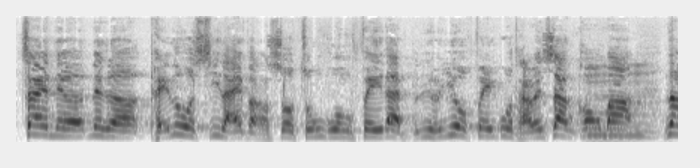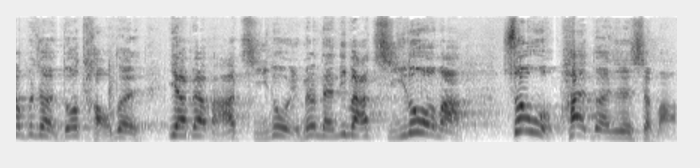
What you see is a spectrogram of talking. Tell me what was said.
在那个那个裴洛西来访的时候，中共飞弹不是又飞过台湾上空吗？那不是很多讨论要不要把它击落，有没有能力把它击落嘛？所以我判断是什么？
